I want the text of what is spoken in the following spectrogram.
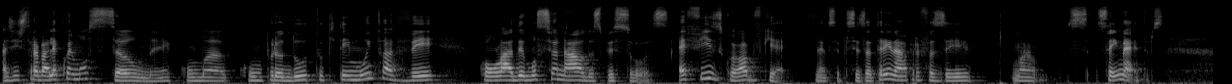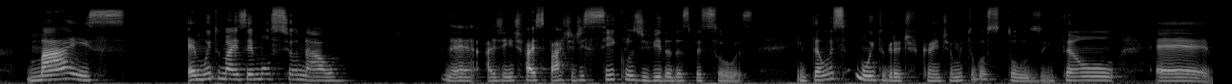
a gente trabalha com emoção, né? Com, uma, com um produto que tem muito a ver com o lado emocional das pessoas. É físico, é óbvio que é. Né? Você precisa treinar para fazer uma 100 metros. Mas é muito mais emocional. Né? A gente faz parte de ciclos de vida das pessoas. Então, isso é muito gratificante, é muito gostoso. Então, é,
